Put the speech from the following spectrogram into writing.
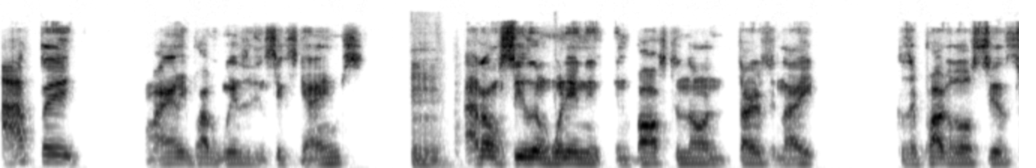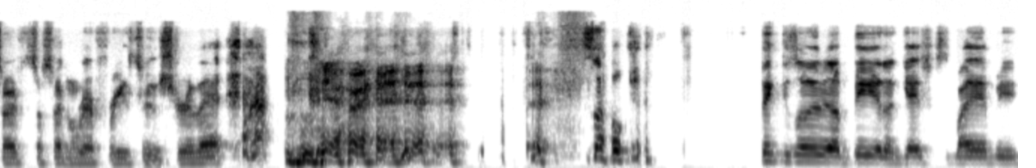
I think Miami probably wins it in six games. Mm-hmm. I don't see them winning in, in Boston on Thursday night because they're probably going to see certain certain referees to ensure that. so think it's going to end up being a game six Miami,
